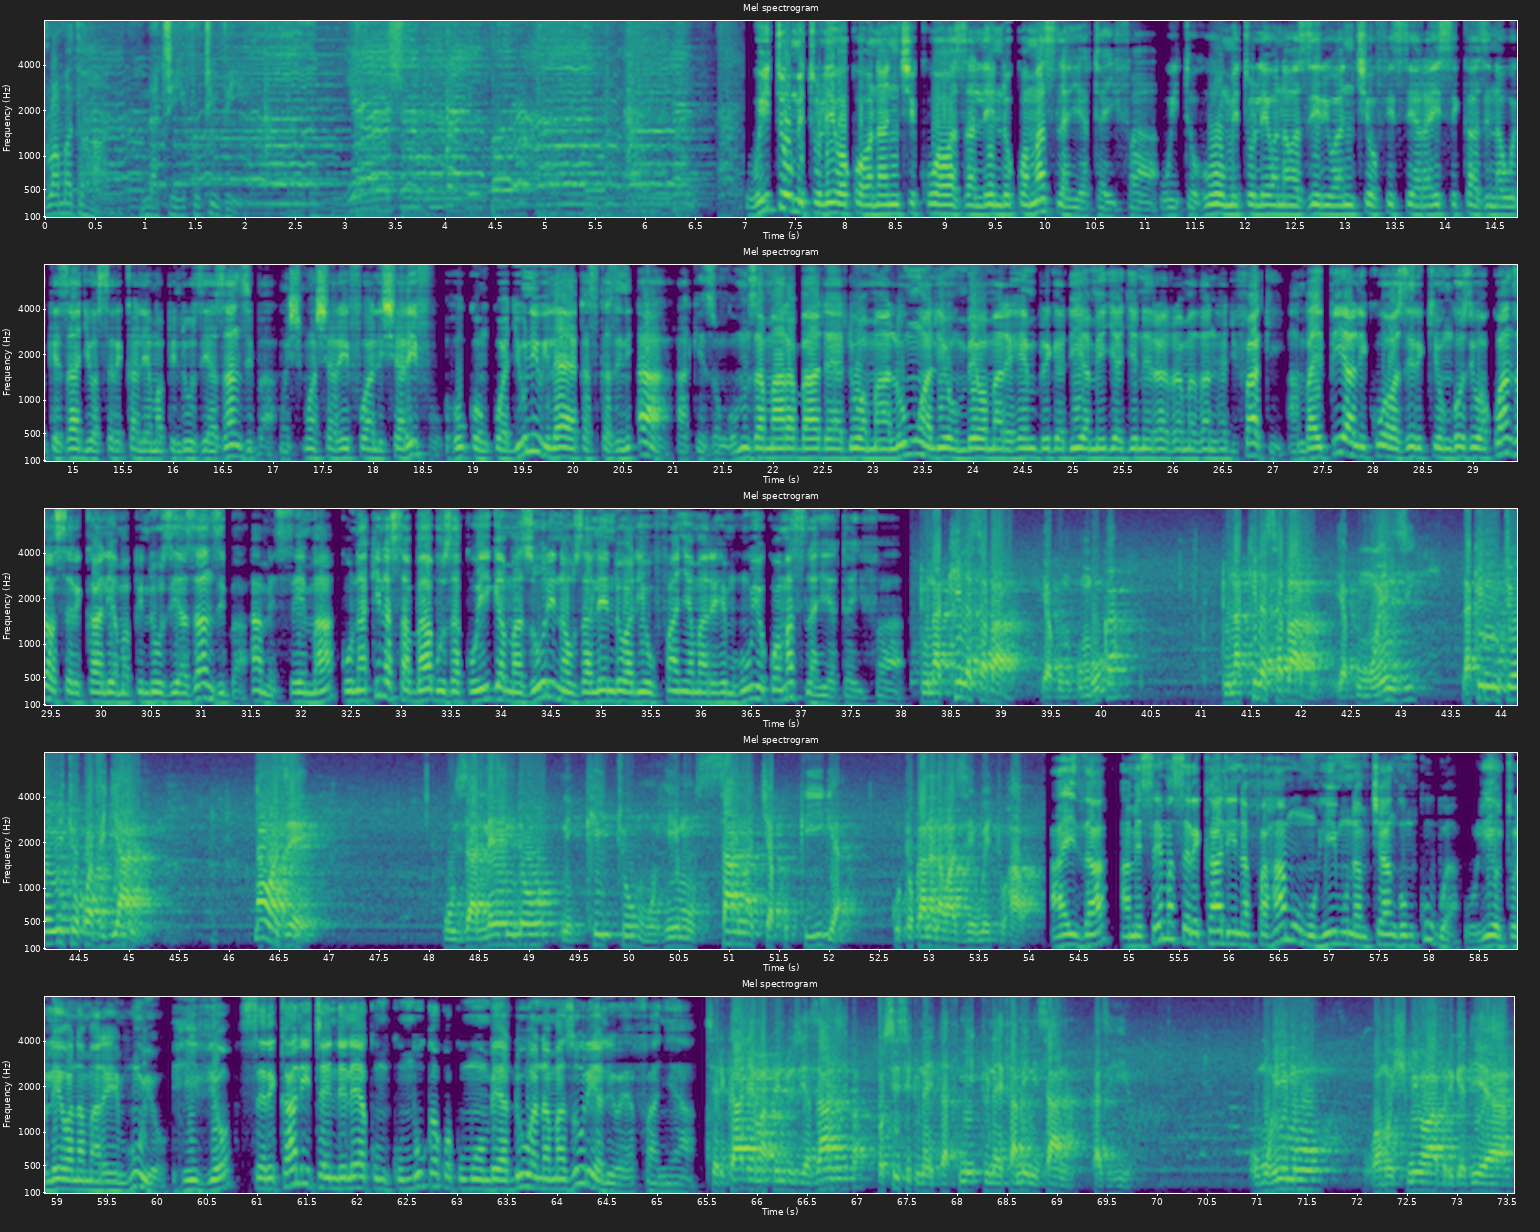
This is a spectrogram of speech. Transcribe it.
Ramadan na Tifu TV. Wito umetolewa kwa wananchi kuwa wazalendo kwa maslahi ya taifa. Wito huo umetolewa na waziri wa nchi ofisi ya rais, kazi na uwekezaji wa serikali ya mapinduzi ya Zanzibar, Mheshimiwa Sharifu Ali Sharifu, huko Mkwajuni, wilaya ya Kaskazini A, akizungumza mara baada ya dua maalumu aliyoombewa marehemu Brigadia Meja Jeneral Ramadhan Haji Faki, ambaye pia alikuwa waziri kiongozi wa kwanza wa serikali ya mapinduzi ya Zanzibar. Amesema kuna kila sababu za kuiga mazuri na uzalendo aliyoufanya marehemu huyo kwa maslahi ya taifa. Tuna kila sababu ya kumkumbuka, tuna kila sababu ya kumwenzi, lakini nitoe wito kwa vijana na wazee. Uzalendo ni kitu muhimu sana cha kukiiga kutokana na wazee wetu hawa. Aidha, amesema serikali inafahamu umuhimu na mchango mkubwa uliotolewa na marehemu huyo, hivyo serikali itaendelea kumkumbuka kwa kumwombea dua na mazuri aliyoyafanya. Serikali ya Mapinduzi ya Zanzibar, sisi tunaithamini sana kazi hiyo. Umuhimu wa Mheshimiwa Brigadia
